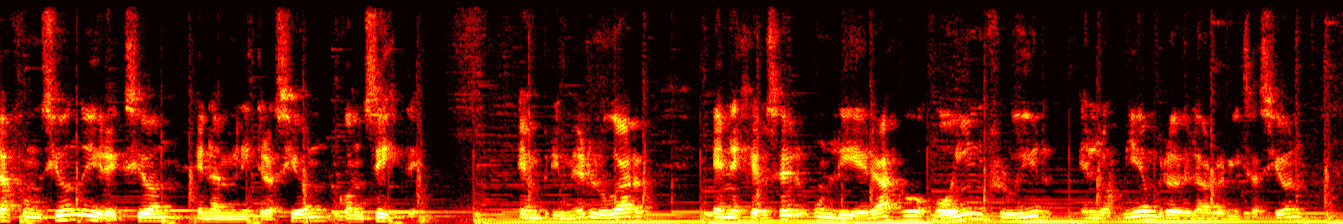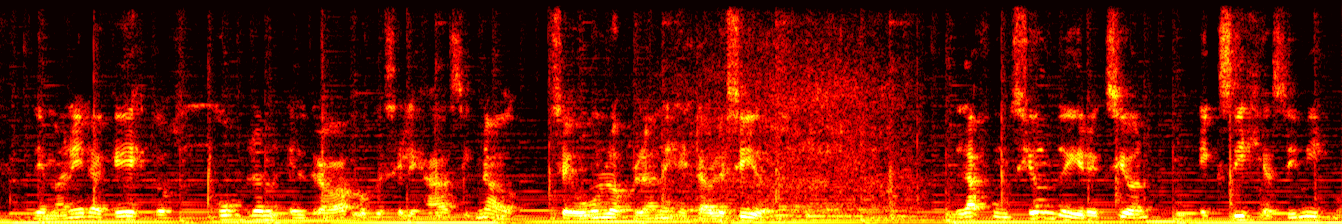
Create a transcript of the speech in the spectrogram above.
La función de dirección en administración consiste, en primer lugar, en ejercer un liderazgo o influir en los miembros de la organización de manera que estos cumplan el trabajo que se les ha asignado, según los planes establecidos. La función de dirección exige asimismo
